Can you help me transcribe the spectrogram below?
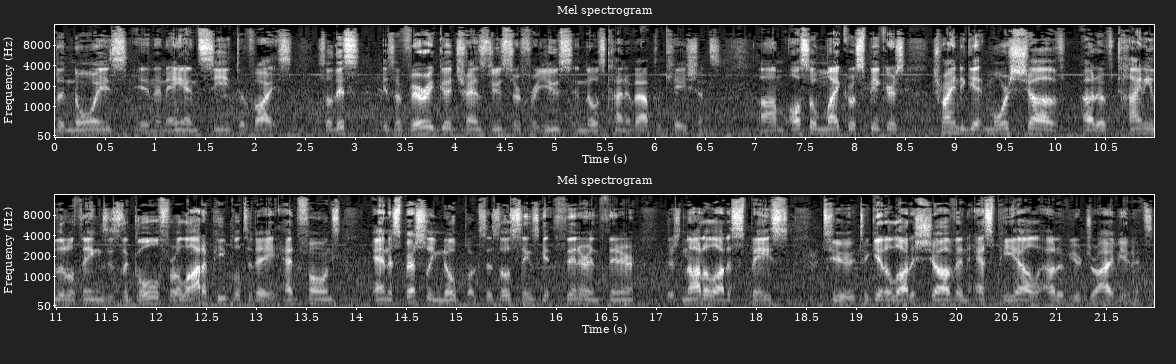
the noise in an ANC device. So this is a very good transducer for use in those kind of applications. Um, also micro speakers, trying to get more shove out of tiny little things is the goal for a lot of people today, headphones and especially notebooks. As those things get thinner and thinner, there's not a lot of space to, to get a lot of shove and SPL out of your drive units.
